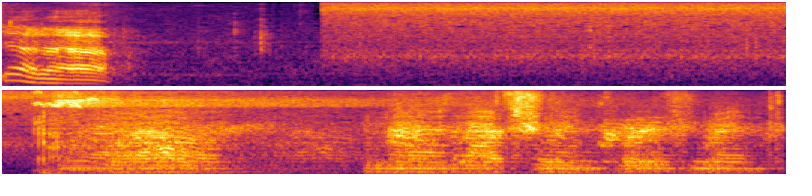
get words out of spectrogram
Shut up. Now that's an improvement.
